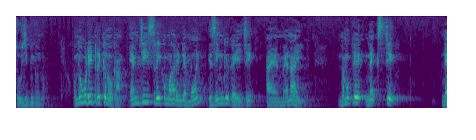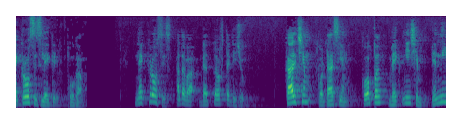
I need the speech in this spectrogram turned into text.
സൂചിപ്പിക്കുന്നു. ഒന്നുകൂടി ട്രിക്ക് നോക്കാം. എം ജി ശ്രീകുമാറിന്റെ മോൻ സിങ്ക് കഴിച്ച് അയൺമാനായി നമുക്ക് നെക്സ്റ്റ് നെക്രോസിസിലേക്ക് പോകാം. നെക്രോസിസ് അഥവാ death of the tissue calcium potassium copper magnesium എന്നീ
